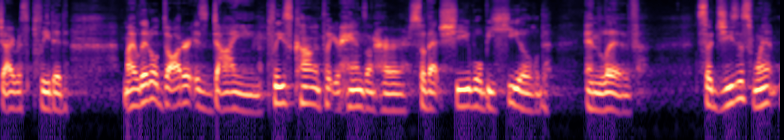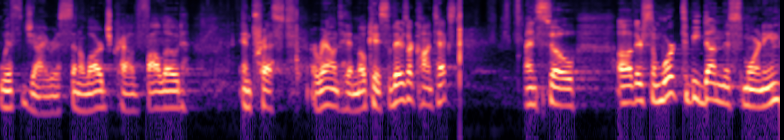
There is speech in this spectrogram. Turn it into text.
Jairus pleaded, My little daughter is dying. Please come and put your hands on her so that she will be healed and live. So Jesus went with Jairus, and a large crowd followed and pressed around him. Okay, so there's our context. And so uh, there's some work to be done this morning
